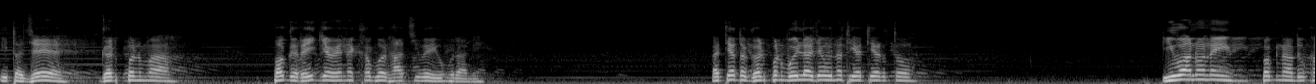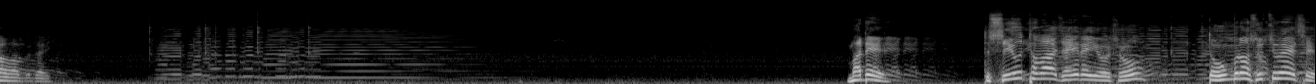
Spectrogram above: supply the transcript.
એ તો જે ગડપણમાં પગ રહી ગયો એને ખબર સાચી હોય ઉમરાની. અત્યારે તો ગડપણ બોલ્યા જેવું નથી, અત્યારે તો યુવાનો નહીં, પગના દુખાવા બધા માટે શિવ થવા જઈ રહ્યો છો, તો ઉમરો સૂચવે છે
